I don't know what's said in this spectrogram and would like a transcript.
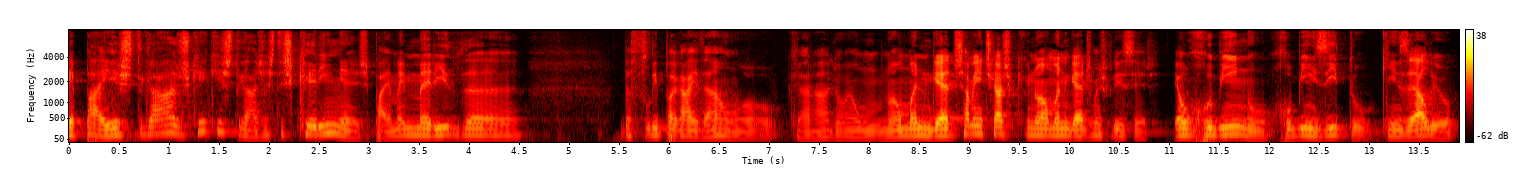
Epá, este gajo, quem é que é este gajo? Estas carinhas, pá, é meio marido da, da Filipa Gaidão, ou caralho, ou é um, não é um Mano Guedes, sabem estes gajos que não é um Mano Guedes, mas podia ser? É o Rubinho, Rubinzito, Quinzélio.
